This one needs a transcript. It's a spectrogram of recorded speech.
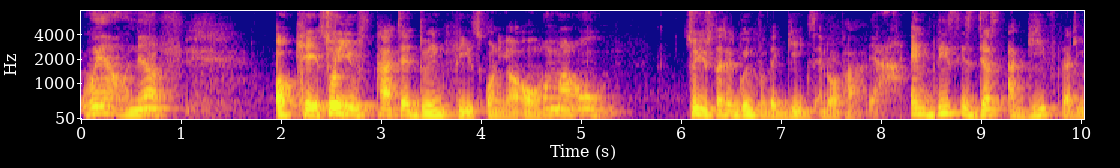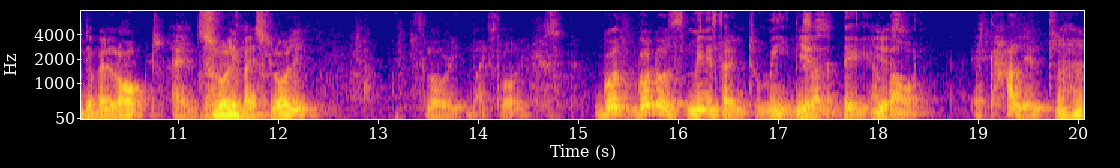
Where on earth? Okay, so you started doing things on your own. On my own. So you started going for the gigs and all that. Yeah. And this is just a gift that you developed Exactly. slowly by slowly. Slowly by slowly. God, God was ministering to me this Yes. other day Yes. about a talent, Mm-hmm.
